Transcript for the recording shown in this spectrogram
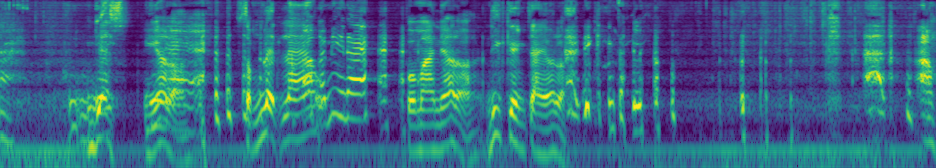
น่ะ yes อย่างเงี้ยเหรอแน่สำเร็จแล้ว แล้วนี่แน่ประมาณเนี้ยเหรอ นี่เกรงใจแล้วเหรอ นี่เกรงใจแล้วอ้าว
